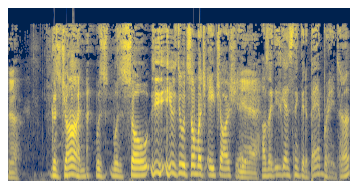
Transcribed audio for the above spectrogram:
Yeah. Because John was was so he, he was doing so much HR shit. Yeah. I was like, these guys think they're the bad brains, huh?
